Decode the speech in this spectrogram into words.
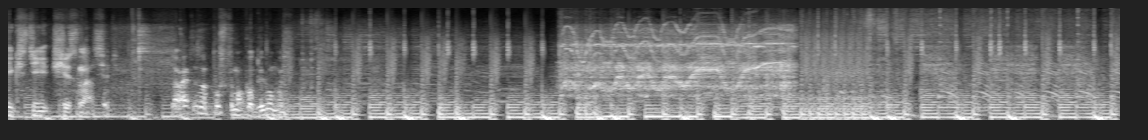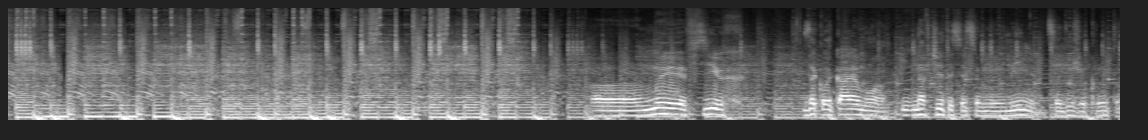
XT16. Давайте запустимо, подивимось. Е, Ми всіх закликаємо навчитися цьому вмінню. Це дуже круто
